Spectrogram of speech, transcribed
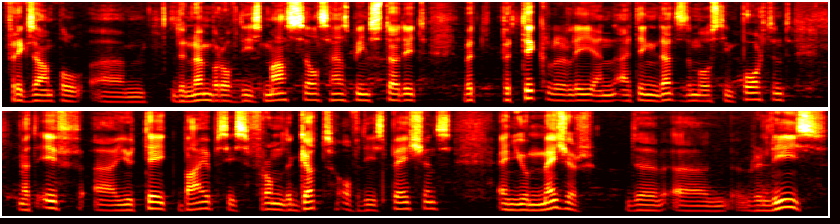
for example, um, the number of these mast cells has been studied, but particularly, and I think that's the most important, that if uh, you take biopsies from the gut of these patients and you measure the uh, release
